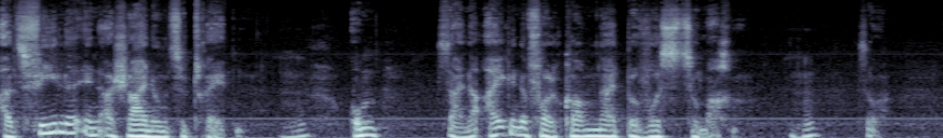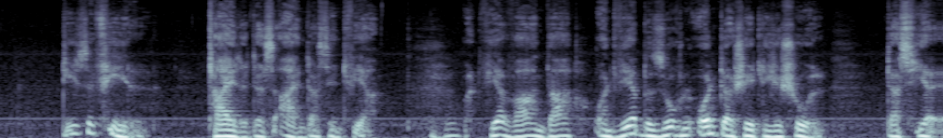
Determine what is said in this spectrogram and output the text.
als viele in Erscheinung zu treten, um seine eigene Vollkommenheit bewusst zu machen. So. Diese vielen Teile des einen, das sind wir. Und wir waren da und wir besuchen unterschiedliche Schulen. Das hier,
